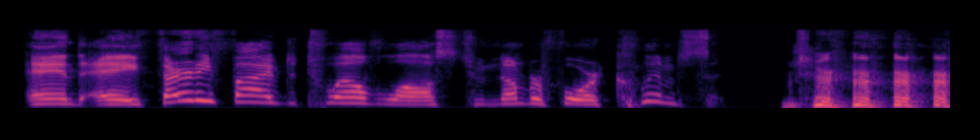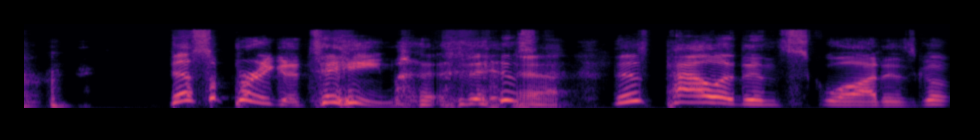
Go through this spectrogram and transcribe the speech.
and a 35 to 12 loss to number four Clemson. That's a pretty good team. this yeah. this Paladin squad is going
